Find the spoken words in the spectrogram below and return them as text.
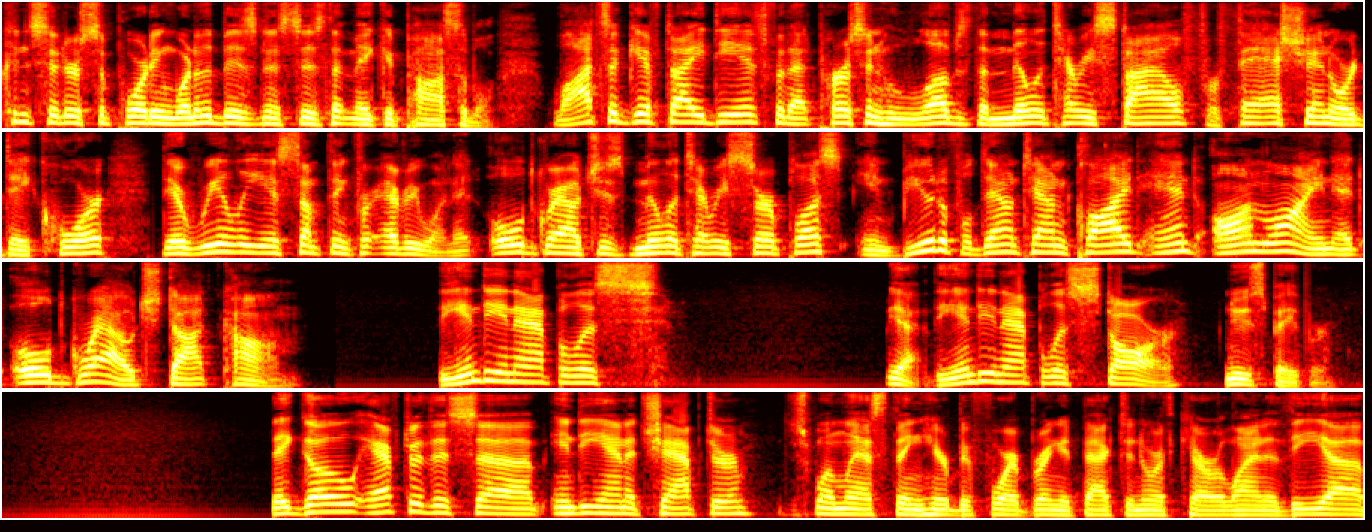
consider supporting one of the businesses that make it possible. Lots of gift ideas for that person who loves the military style for fashion or decor. There really is something for everyone at Old Grouch's Military Surplus in beautiful downtown Clyde and online at oldgrouch.com. The Indianapolis, yeah, the Indianapolis Star newspaper. They go after this uh, Indiana chapter. Just one last thing here before I bring it back to North Carolina. The uh,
